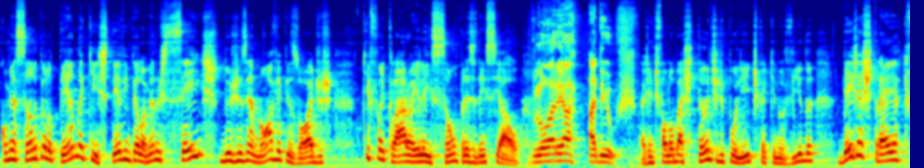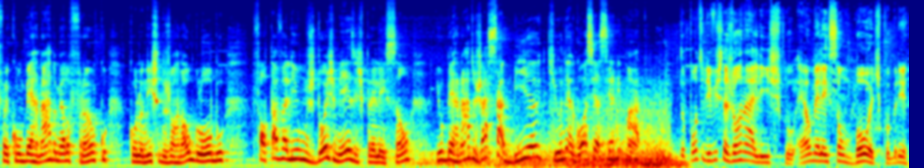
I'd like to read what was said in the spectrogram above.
Começando pelo tema que esteve em pelo menos 6 dos 19 episódios que foi, claro, a eleição presidencial. Glória a Deus! A gente falou bastante de política aqui no Vida, desde a estreia, que foi com o Bernardo Melo Franco, colunista do jornal o Globo. Faltava ali uns dois meses para a eleição e o Bernardo já sabia que o negócio ia ser animado. Do ponto de vista jornalístico, é uma eleição boa de cobrir?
